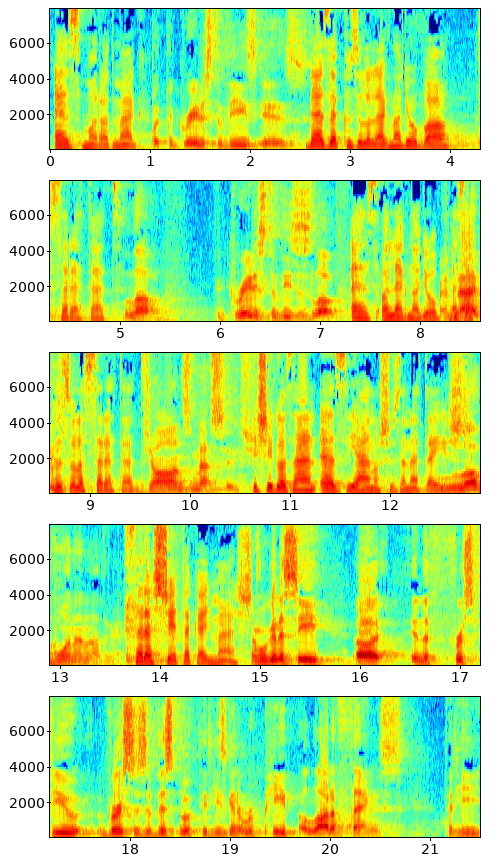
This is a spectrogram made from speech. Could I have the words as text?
ez marad meg. But the greatest of these is De ezek közül a legnagyobb a szeretet. love. The greatest of these is love. Ez a legnagyobb, And ezek közül a szeretet. John's message. És igazán ez János üzenete is. Love one another. Szeressétek egymást. And we're going to see uh, in the first few verses of this book that he's going to repeat a lot of things that he,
